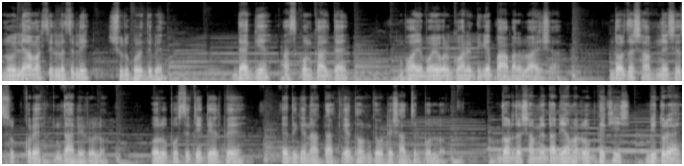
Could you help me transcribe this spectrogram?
নইলে আমার চিল্লাচিল্লি শুরু করে দেবে। দেখ গিয়ে, আজ কোন কাজ দেয়? ভয়ে ভয়ে ওর ঘরের দিকে পা বাড়ালো আয়সা দরজার সামনে এসে চুপ করে দাঁড়িয়ে রইল। ওর উপস্থিতি টের পেয়ে এদিকে না তাকিয়ে ধমকে উঠে সাজ্জাদ বলল, দরজার সামনে দাঁড়িয়ে আমার রূপ দেখিস? ভিতরে আয়।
